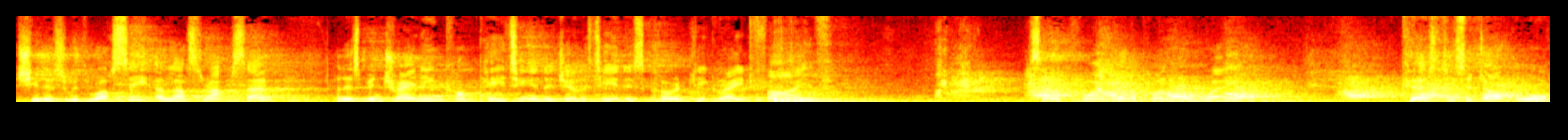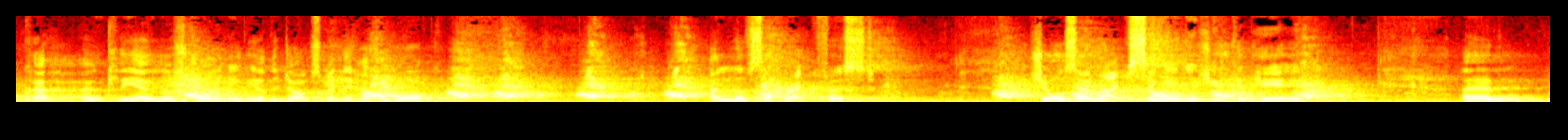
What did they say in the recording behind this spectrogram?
she lives with Rossi, a Lhasa Apso, and has been training competing in agility and is currently grade 5. So quite well upon her way. Kirsty's a dog walker, and Cleo loves joining the other dogs when they have a walk and loves her breakfast. She also likes singing, as you can hear. Um,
